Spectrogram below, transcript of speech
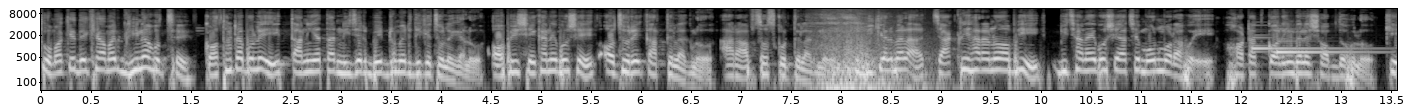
তোমাকে দেখে আমার ঘৃণা হচ্ছে। কথাটা বলেই তানিয়া তার নিজের বেডরুমের দিকে চলে গেল। অভি সেখানে বসে অঝরে কাঁদতে লাগল আর আফসোস করতে লাগল। বিকেলবেলা চাকরি হারানো অভি বিছানায় বসে আছে মনমরা হয়ে। হঠাৎ কলিং বেলের শব্দ হলো। কে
